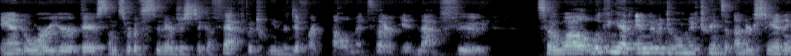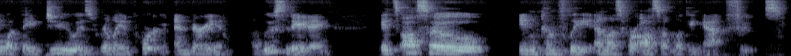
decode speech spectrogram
and or there's some sort of synergistic effect between the different elements that are in that food so while looking at individual nutrients and understanding what they do is really important and very elucidating it's also incomplete unless we're also looking at foods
